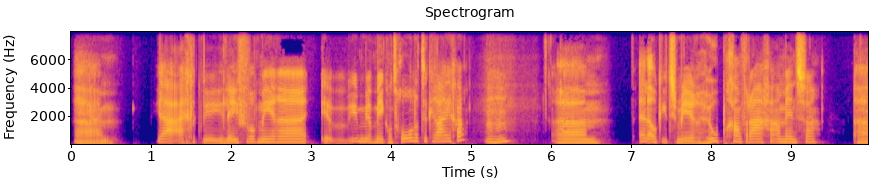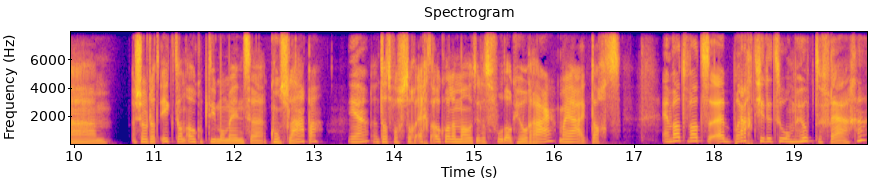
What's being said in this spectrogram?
ehm, ja, eigenlijk weer je leven wat meer, eh, meer, meer controle te krijgen. Mhm. Ehm, en ook iets meer hulp gaan vragen aan mensen. Ehm, zodat ik dan ook op die momenten kon slapen. Ja. Dat was toch echt ook wel een motor. Dat voelde ook heel raar. Maar ja, ik dacht, En wat, wat bracht je ertoe om hulp te vragen?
